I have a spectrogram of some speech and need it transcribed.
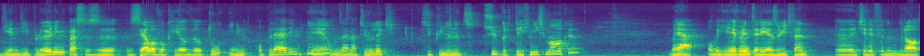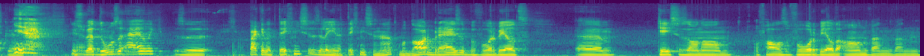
die een deep learning passen ze zelf ook heel veel toe in hun opleiding. hè, Mhm. omdat natuurlijk, ze kunnen het super technisch maken. Maar ja, op een gegeven moment heb je zoiets van, eh, ik ben even de draad kwijt. Dus Ja. wat doen ze eigenlijk? Ze pakken het technische, ze leggen het technische uit, maar daar breien ze bijvoorbeeld ehm, cases aan aan, of halen ze voorbeelden aan van, van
